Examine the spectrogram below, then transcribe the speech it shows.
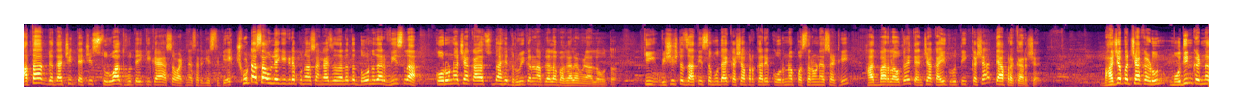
आता कदाचित त्याची सुरुवात होते की काय असं वाटण्यासारखी स्थिती. एक छोटासा उल्लेख इकडे पुन्हा सांगायचं झालं तर दोन हजार वीसला कोरोनाच्या काळात सुद्धा हे ध्रुवीकरण आपल्याला बघायला मिळालं होतं. की विशिष्ट जाती समुदाय कशा प्रकारे कोरोना पसरवण्यासाठी हातभार लावतोय त्यांच्या काही कृती कशा त्या प्रकारच्या आहेत. भाजपच्याकडून मोदींकडनं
